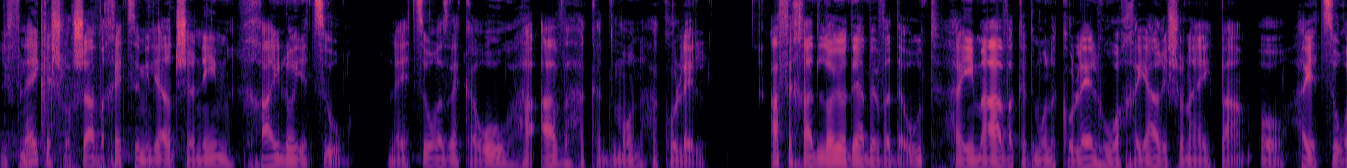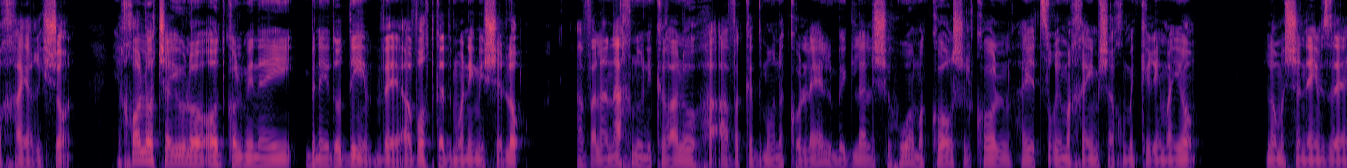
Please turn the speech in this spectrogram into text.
לפני כשלושה וחצי מיליארד שנים חי לו יצור. ליצור הזה קראו האב הקדמון הכולל. אף אחד לא יודע בוודאות האם האב הקדמון הכולל הוא החיה הראשונה אי פעם, או היצור החי הראשון. יכול להיות שהיו לו עוד כל מיני בני דודים ואבות קדמונים משלו. אבל אנחנו נקרא לו האב הקדמון הכולל בגלל שהוא המקור של כל היצורים החיים שאנחנו מכירים היום. לא משנה אם זה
